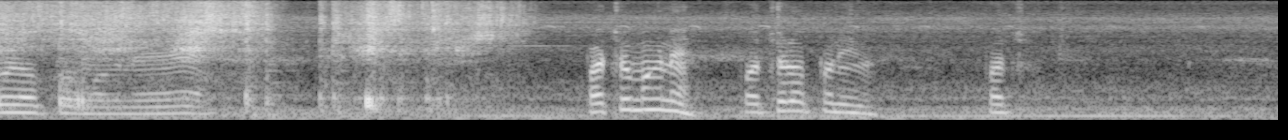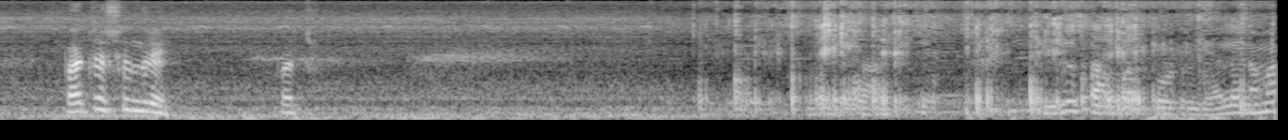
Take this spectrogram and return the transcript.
ಗೊತ್ತಿರೋದು ಮಗನೆ. ಪಚ್ಚು ಮಗನೇ ಪಚ್ಚಳಪ್ಪ ನೀನು. ಪಚ್ಚು ಪಚ್ಚ ಸುಂದ್ರಿ ಪಚ್ಚು ಇದು ಸಾಂಬಾರು ಕೊಡ್ರಿ ಅಲ್ಲೇನಮ್ಮ?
